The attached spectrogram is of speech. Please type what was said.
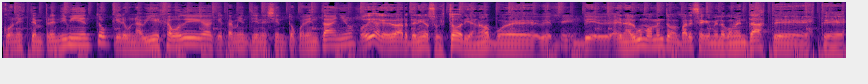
con este emprendimiento, que era una vieja bodega, que también tiene 140 años. Bodega que debe haber tenido su historia, ¿no? Pues eh, en algún momento me parece que me lo comentaste, este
